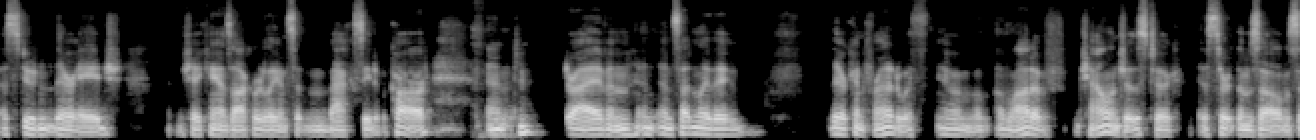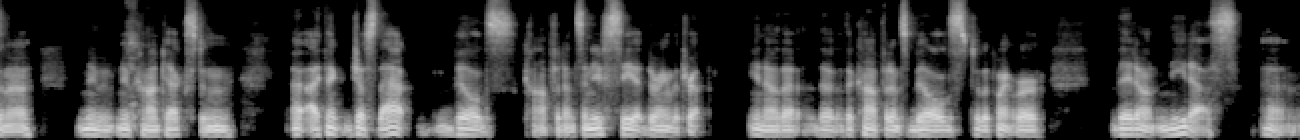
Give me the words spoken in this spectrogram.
a, student their age shake hands awkwardly and sit in the back seat of a car and mm-hmm. drive and, and and suddenly they they're confronted with you know a, lot of challenges to assert themselves in a new new context and I think just that builds confidence, and you see it during the trip. You know, the the the confidence builds to the point where they don't need us, uh,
